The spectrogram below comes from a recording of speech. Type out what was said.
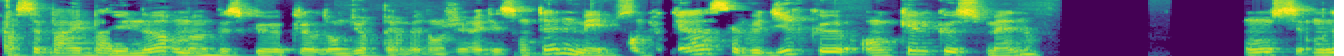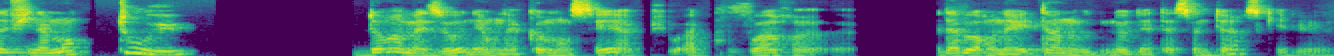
alors ça paraît pas énorme hein, parce que Cloud Endure permet d'en gérer des centaines, mais en tout cas, ça veut dire que en quelques semaines, on, on a finalement tout eu dans Amazon et on a commencé à, à pouvoir. Euh, D'abord, on a éteint nos, nos, data centers, ce qui est le.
